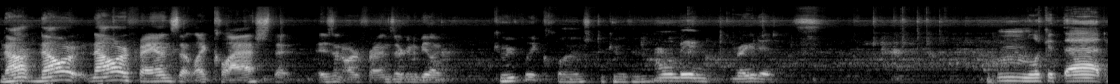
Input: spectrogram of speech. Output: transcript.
Now, now, our, now our fans that like Clash that isn't our friends are gonna be like, Can we play Clash together? I'm being rated. Mmm, look at that.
